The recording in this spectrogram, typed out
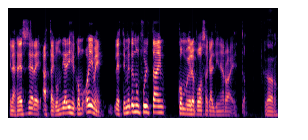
en las redes sociales hasta que un día dije como, óyeme, le estoy metiendo un full time, ¿cómo yo le puedo sacar dinero a esto? Claro.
